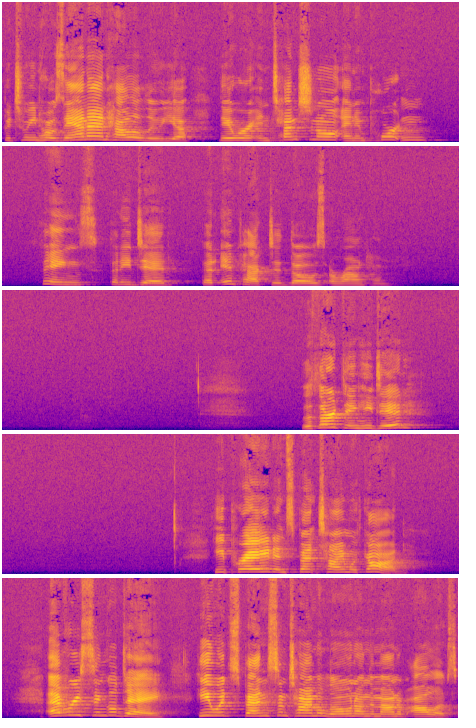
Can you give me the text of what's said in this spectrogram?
between Hosanna and Hallelujah, they were intentional and important things that he did that impacted those around him. The third thing he did, he prayed and spent time with God. Every single day, he would spend some time alone on the Mount of Olives.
